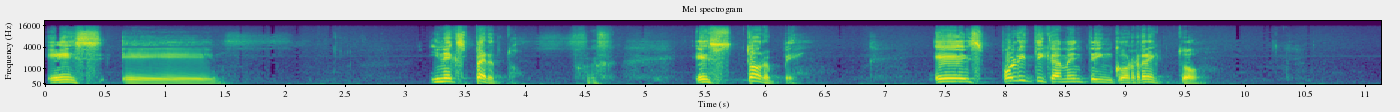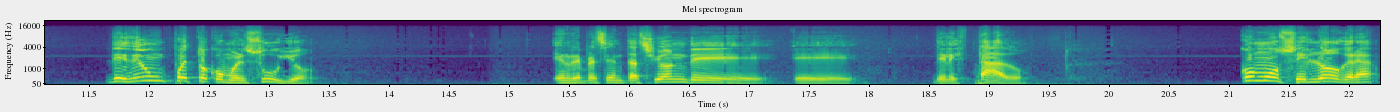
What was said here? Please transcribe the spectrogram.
es eh, inexperto, es torpe es políticamente incorrecto desde un puesto como el suyo, en representación eh, del Estado, ¿cómo se logra?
